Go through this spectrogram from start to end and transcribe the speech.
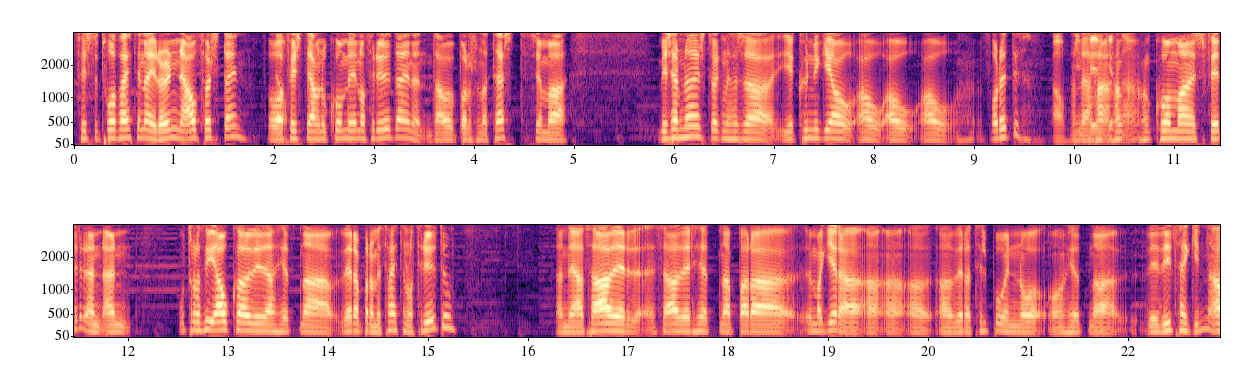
fyrstu tvo þættina í rauninni á föstudaginn. Þó að fyrsti hafa nú komið inn á þriðudaginn en það var bara svona test sem að mér semnaðist vegna þess að ég kunni ekki á, á, á, á ég Þannig að hann, hann kom aðeins fyrr en, en út frá því ákvaðu við að hérna, vera bara með þættin á þriðutum þannig að það er, það er hérna bara um að gera að vera tilbúinn og, og hérna við viðtækin á,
